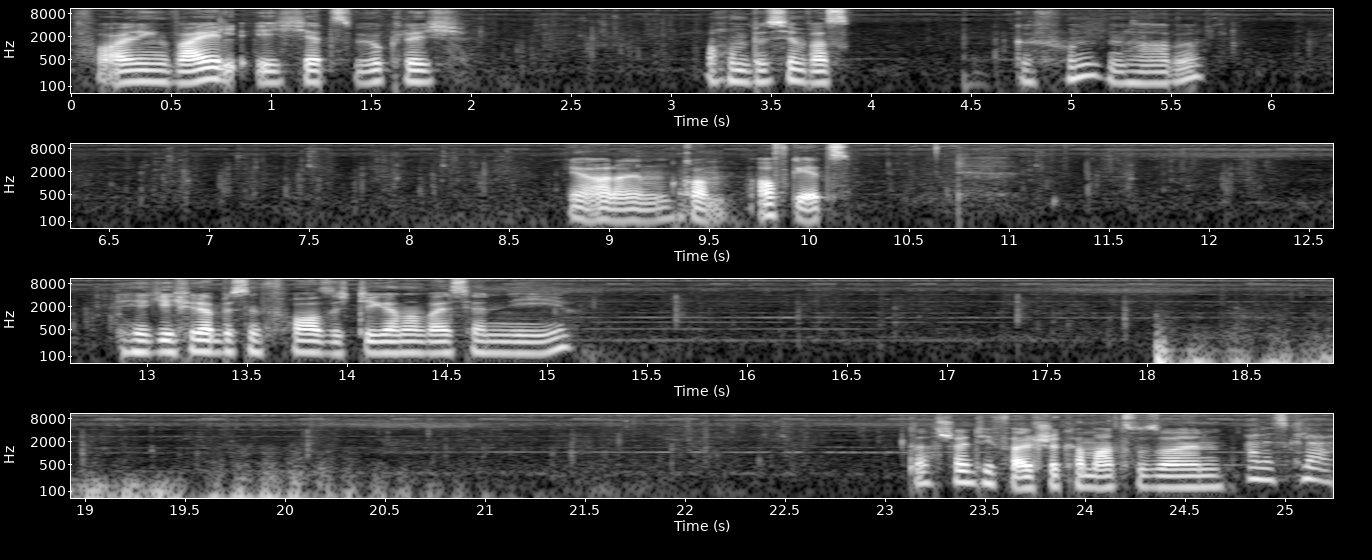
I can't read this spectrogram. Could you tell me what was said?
Vor allen Dingen, weil ich jetzt wirklich auch ein bisschen was gefunden habe. Ja, dann komm, auf geht's. Hier gehe ich wieder ein bisschen vorsichtiger, man weiß ja nie. Das scheint die falsche Kammer zu sein. Alles klar.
